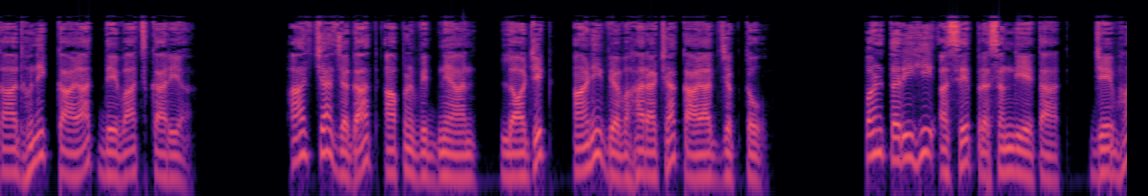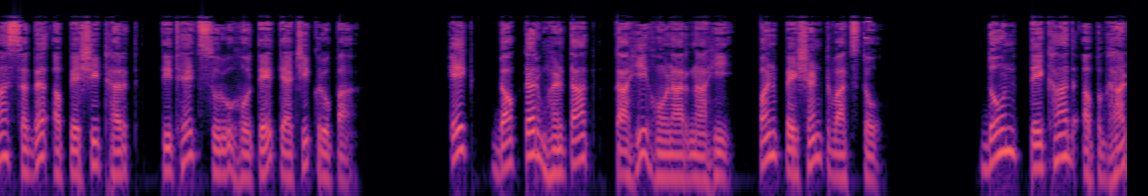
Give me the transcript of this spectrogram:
आधुनिक काळात देवाच कार्य. आजच्या जगात आपण विज्ञान लॉजिक आणि व्यवहाराच्या काळात जगतो. पण तरीही असे प्रसंग येतात जेव्हा सगळं अपेशी ठरत तिथेच सुरू होते त्याची कृपा. एक डॉक्टर म्हणतात काही होणार नाही पण पेशंट वाचतो. दोन तेखाद अपघात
